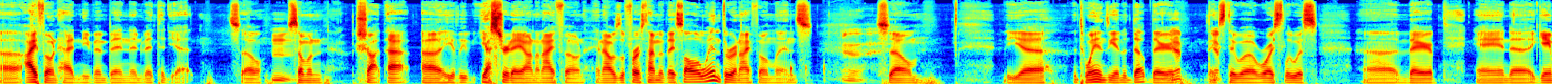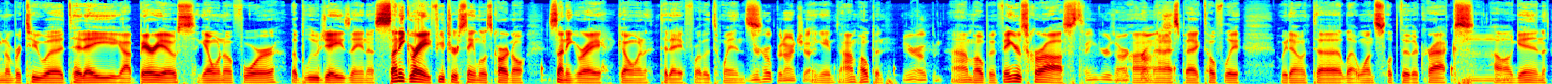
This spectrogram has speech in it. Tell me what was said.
uh, iPhone hadn't even been invented yet. So Hmm. someone shot that uh, yesterday on an iPhone, and that was the first time that they saw a win through an iPhone lens. Ugh. So the uh, the Twins getting the dub there, Yep, thanks to uh, Royce Lewis uh, there. And uh, game number two uh, today, you got Berrios going for the Blue Jays and a Sonny Gray, future St. Louis Cardinal, Sonny Gray going today for the Twins. You're hoping, aren't you? game. I'm hoping. You're hoping. I'm hoping. Fingers crossed Fingers are crossed. on that aspect. Hopefully, we don't uh, let one slip through the cracks uh, again.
